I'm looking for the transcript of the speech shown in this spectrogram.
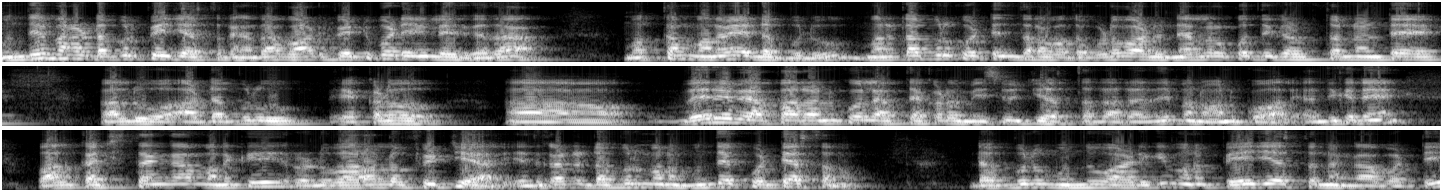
ముందే మనం డబ్బులు పే చేస్తున్నాం కదా వాడు పెట్టుబడి ఏం లేదు కదా. మొత్తం మనమే డబ్బులు. మన డబ్బులు కొట్టిన తర్వాత కూడా వాడు నెలల కొద్ది గడుపుతానంటే వాళ్ళు ఆ డబ్బులు ఎక్కడో వేరే వ్యాపారానికో లేకపోతే ఎక్కడో మిస్యూజ్ చేస్తున్నారు అనేది మనం అనుకోవాలి. అందుకనే వాళ్ళు ఖచ్చితంగా మనకి రెండు వారాల్లో ఫిట్ చేయాలి. ఎందుకంటే డబ్బులు మనం ముందే కొట్టేస్తున్నాం. డబ్బులు ముందు వాడికి మనం పే చేస్తున్నాం కాబట్టి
